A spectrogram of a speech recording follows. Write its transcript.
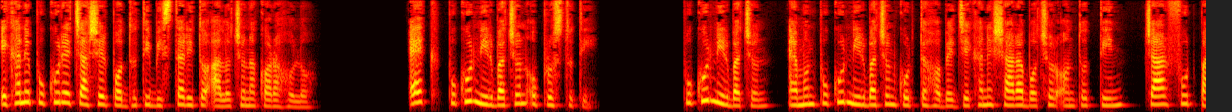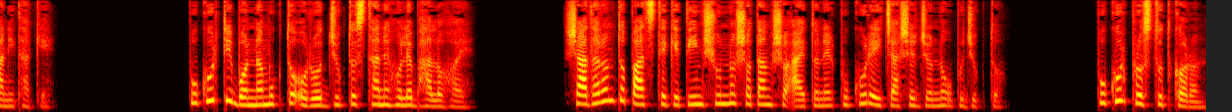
এখানে পুকুরে চাষের পদ্ধতি বিস্তারিত আলোচনা করা হল। এক, পুকুর নির্বাচন ও প্রস্তুতি। পুকুর নির্বাচন, এমন পুকুর নির্বাচন করতে হবে যেখানে সারা বছর অন্তত তিন, চার ফুট পানি থাকে। পুকুরটি বন্যামুক্ত ও রোদযুক্ত স্থানে হলে ভালো হয়। সাধারণত পাঁচ থেকে তিন শূন্য শতাংশ আয়তনের পুকুর এই চাষের জন্য উপযুক্ত। পুকুর প্রস্তুতকরণ।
